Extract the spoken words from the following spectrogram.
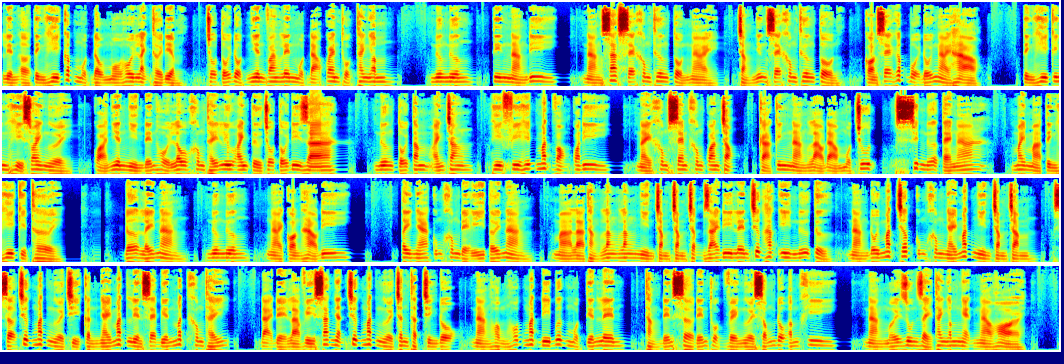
Liền ở tình hy cấp một đầu mồ hôi lạnh thời điểm, chỗ tối đột nhiên vang lên một đạo quen thuộc thanh âm. Nương nương, tin nàng đi, nàng xác sẽ không thương tổn ngài, chẳng những sẽ không thương tổn, còn sẽ gấp bội đối ngài hào. Tình hy kinh hỉ xoay người, quả nhiên nhìn đến hồi lâu không thấy Lưu Anh từ chỗ tối đi ra. Nương tối tăm ánh trăng, Hi Phi híp mắt vọng qua đi, này không xem không quan trọng, cả kinh nàng lảo đảo một chút, suýt nữa té ngã, may mà tình hy kịp thời. Đỡ lấy nàng, nương nương, ngài còn hảo đi. Tây Nhã cũng không để ý tới nàng, mà là thẳng lăng lăng nhìn chầm chầm chậm rãi đi lên trước hắc y nữ tử, nàng đôi mắt chớp cũng không nháy mắt nhìn chầm chầm, sợ trước mắt người chỉ cần nháy mắt liền sẽ biến mất không thấy. Đại để là vì xác nhận trước mắt người chân thật trình độ, nàng hồng hốt mắt đi bước một tiến lên, thẳng đến sờ đến thuộc về người sống độ ấm khi, nàng mới run rẩy thanh âm nghẹn ngào hỏi,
